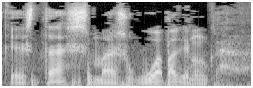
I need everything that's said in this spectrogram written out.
Que estás más guapa que nunca.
